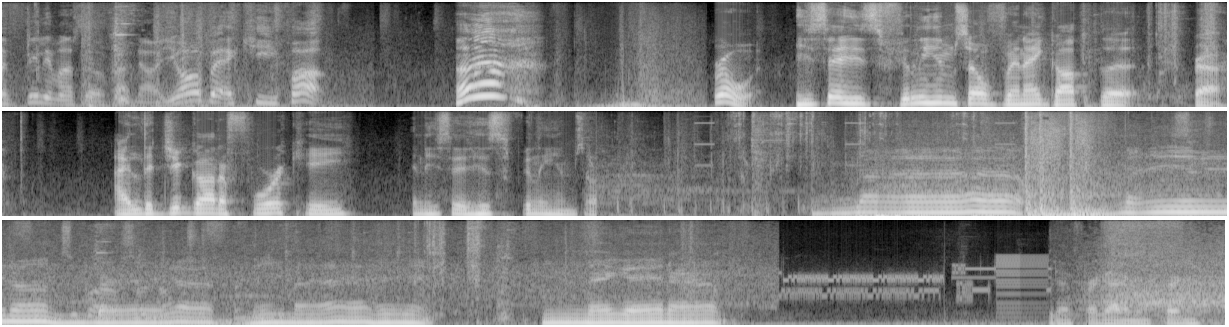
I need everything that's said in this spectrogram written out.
I'm feeling myself right now. Y'all better keep up. Huh? Bro, he said he's feeling himself when I got the... Bruh. I legit got a 4K and he said he's feeling himself. Dude, I forgot I'm recording. Inside.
